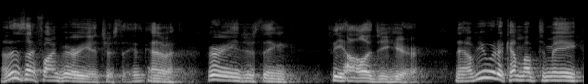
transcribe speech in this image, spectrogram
Now, this I find very interesting. It's kind of a very interesting theology here. Now, if you were to come up to me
